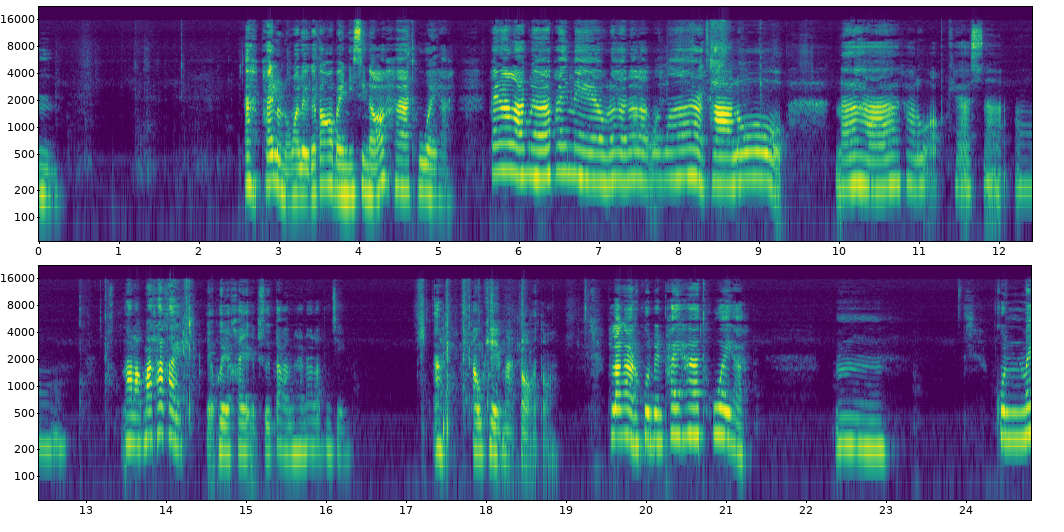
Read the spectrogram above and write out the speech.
อืม อะไพ่หล่นออกมาเลยก็ต้องเอาใบนี้สิเนาะห้าถ้วยค่ะ ไพ่น่ารักนะไพ่แมวนะคะน่ารักมากๆทาโร่นะคะทาโร่ออฟแคสนะอืมน่ารักมากถ้าใครอยากเผื่อใครอยากซื้อตามนะคะน่ารักจริงๆอะโอเคมาต่อต่อ พลังงานของคุณเป็นไพ่ห้าถ้วยค่ะ อืม คุณไม่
